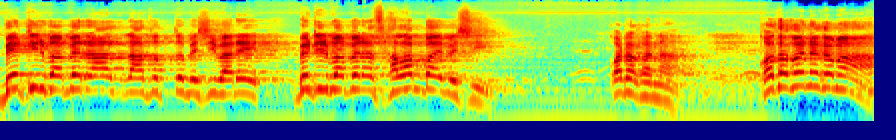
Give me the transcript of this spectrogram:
বেটির বাপের রাজ- রাজত্ব বেশি বারে, বেটির বাপেরা সালাম পায় বেশি। কথা কয় না? কথা কয় না কামা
